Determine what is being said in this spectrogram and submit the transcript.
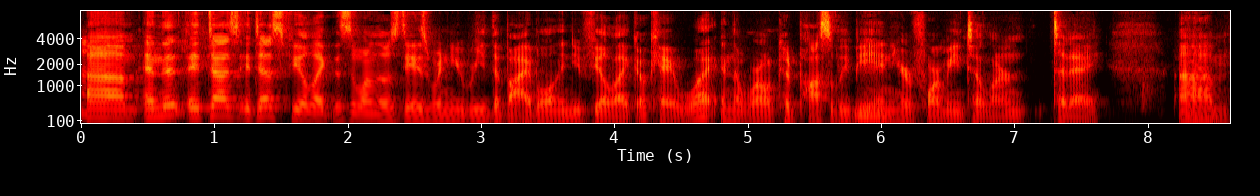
Um, and th- it does it does feel like this is one of those days when you read the Bible and you feel like, okay, what in the world could possibly be in here for me to learn today? Um,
